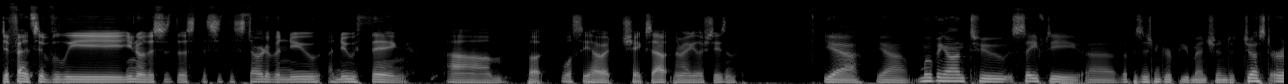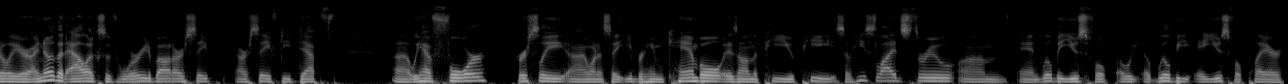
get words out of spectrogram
defensively, you know, this is this this is the start of a new a new thing. Um, but we'll see how it shakes out in the regular season. Yeah, yeah. Moving on to safety, uh, the position group you mentioned just earlier. I know that Alex was worried about our safe our safety depth. Uh, we have four. Firstly, uh, I want to say Ibraheim Campbell is on the PUP, so he slides through um, and will be useful. Uh, will be a useful player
